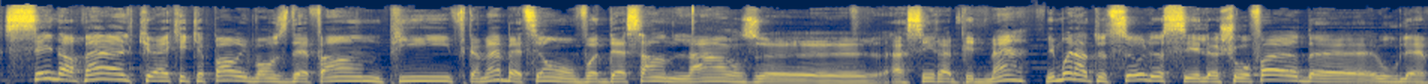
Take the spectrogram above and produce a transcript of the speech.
c'est normal qu'à quelque part, ils vont se défendre. Puis finalement, ben, on va descendre Lars euh, assez rapidement. Mais moi, dans tout ça, c'est le chauffeur de. Ou le,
